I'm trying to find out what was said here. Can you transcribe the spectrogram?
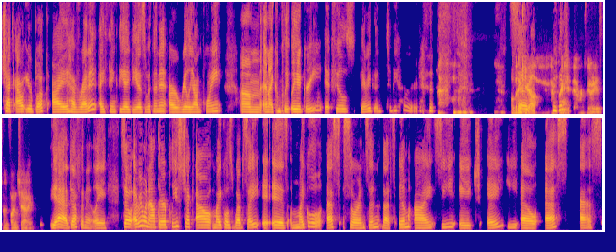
check out your book. I have read it. I think the ideas within it are really on point. Um, and I completely agree. It feels very good to be heard. well, thank so, you, Alan. I appreciate the opportunity. It's been fun chatting. Yeah, definitely. So, everyone out there, please check out Michael's website. It is Michael S. Sorensen. That's M I C H A E L S S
